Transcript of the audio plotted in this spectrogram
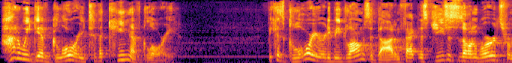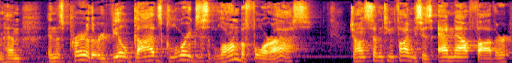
How do we give glory to the King of glory? Because glory already belongs to God. In fact, it's Jesus' own words from him in this prayer that reveal God's glory existed long before us. John 17, 5, he says, And now, Father,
